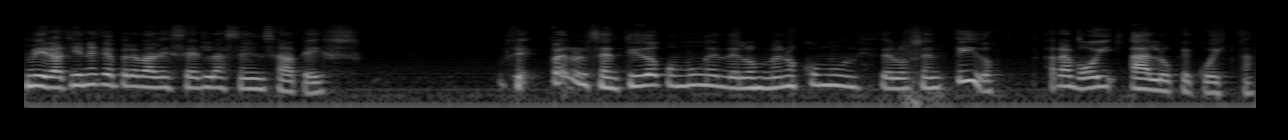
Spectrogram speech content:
Mira, tiene que prevalecer la sensatez. Pero el sentido común es de los menos comunes, de los sentidos. Ahora voy a lo que cuesta.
